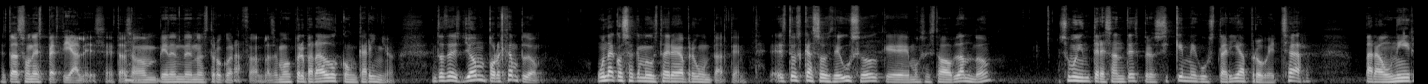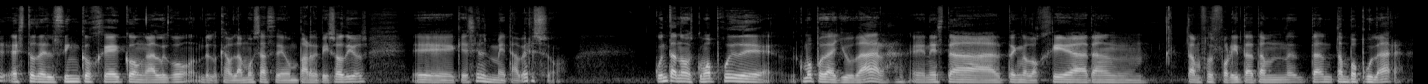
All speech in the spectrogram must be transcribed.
estas son especiales, estas son, vienen de nuestro corazón, las hemos preparado con cariño. Entonces, John, por ejemplo, una cosa que me gustaría preguntarte, estos casos de uso que hemos estado hablando son muy interesantes, pero sí que me gustaría aprovechar para unir esto del 5G con algo de lo que hablamos hace un par de episodios, eh, que es el metaverso. Cuéntanos, ¿cómo puede, cómo puede ayudar en esta tecnología tan, tan fosforita, tan, tan, tan popular?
